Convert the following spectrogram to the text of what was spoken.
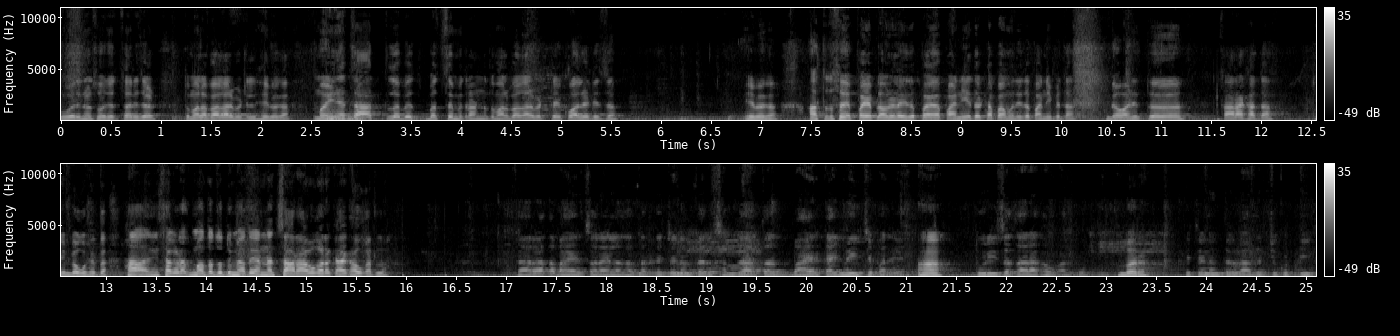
ओरिजिनल सोजतचा रिझल्ट तुम्हाला बघायला भेटेल. हे बघा. महिन्याचं आतलं बच्चं मित्रांनो तुम्हाला बघायला भेटतं क्वालिटीचं हे बघा. आता तसं पाईप लावलेलं आहे इथं पा पाणी येतं टपामध्ये तर पाणी पिता. गव्हाणीत अं, चारा खाता. तुम्ही बघू शकता. हां आणि सगळ्यात महत्त्वाचं तुम्ही आता यांना चारा वगैरे काय खाऊ घातला? चारा आता बाहेर चरायला जातात. त्याच्यानंतर समजा आता बाहेर काही नाहीच आहे पर्याय. हां. तुरीचा चारा खाऊ घालतो. बरं. त्याच्यानंतर दादरची कुट्टी.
